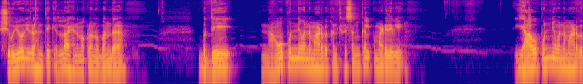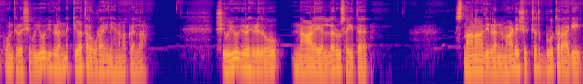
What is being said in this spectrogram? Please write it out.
ಶಿವಯೋಗಿಗಳ ಹಂತಕ್ಕೆಲ್ಲ ಹೆಣ್ಮಕ್ಳನ್ನು ಬಂದ, ಬುದ್ಧಿ, ನಾವು ಪುಣ್ಯವನ್ನು ಮಾಡಬೇಕಂಥೇಳಿ ಸಂಕಲ್ಪ ಮಾಡಿದ್ದೀವಿ. ಯಾವ ಪುಣ್ಯವನ್ನು ಮಾಡಬೇಕು ಅಂಥೇಳಿ ಶಿವಯೋಗಿಗಳನ್ನು ಕೇಳ್ತಾರೆ ಊರಾಗಿನ ಹೆಣ್ಮಕ್ಳೆಲ್ಲ. ಶಿವಯೋಗಿಗಳು ಹೇಳಿದರು, ನಾಳೆ ಎಲ್ಲರೂ ಸಹಿತ ಸ್ನಾನಾದಿಗಳನ್ನು ಮಾಡಿ ಶುಚಿರ್ಭೂತರಾಗಿ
